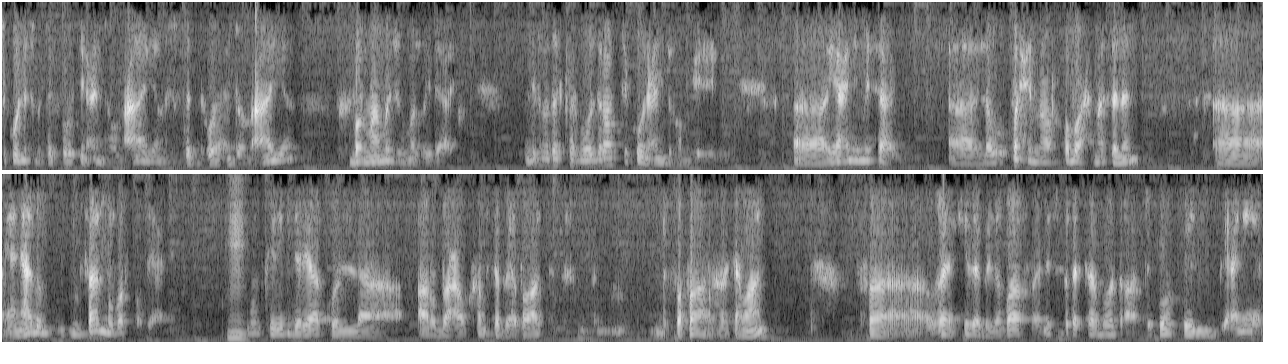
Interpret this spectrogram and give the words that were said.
تكون نسبة البروتين عندهم عالية ونسبة الدهون عندهم عالية في برنامجهم الغذائي. نسبة الكربوهيدرات تكون عندهم قليلة. آه يعني مثال آه لو صحي من الصباح مثلا آه يعني هذا مثال مبسط يعني ممكن يقدر يأكل أربع أو خمسة بيضات بصفارها كمان فغير كذا بالإضافة نسبة الكربوهيدرات تكون في يعني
